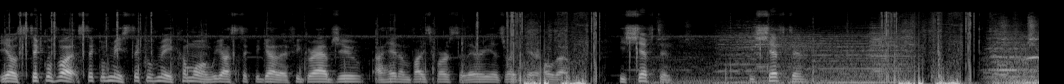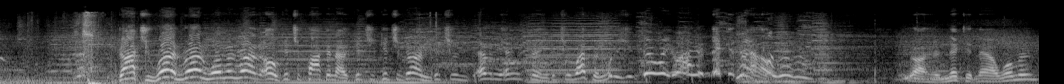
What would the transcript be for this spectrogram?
Yo, stick with us. Stick with me. Stick with me. Come on, we gotta stick together. If he grabs you, I hit him vice versa. There he is right there. Hold up. He's shifting. He's shifting. Got you. Run, run, woman, run. Oh, get your pocket knife. Get your, get your gun. Get your anything. Get your weapon. What are you doing? You're out here naked now. You're out here naked now, woman.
